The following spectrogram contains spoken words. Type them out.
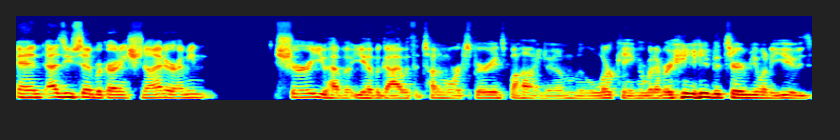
And as you said regarding Schneider, I mean, sure you have a you have a guy with a ton more experience behind him lurking or whatever the term you want to use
